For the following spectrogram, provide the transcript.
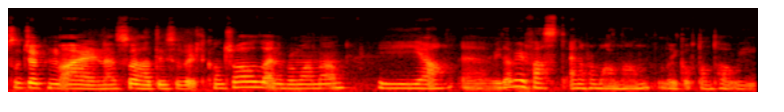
så jag kom ärna så hade det så väl kontroll en på mannen. Ja, eh, vi har vært fast en av formannen, løyke åttan ta i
